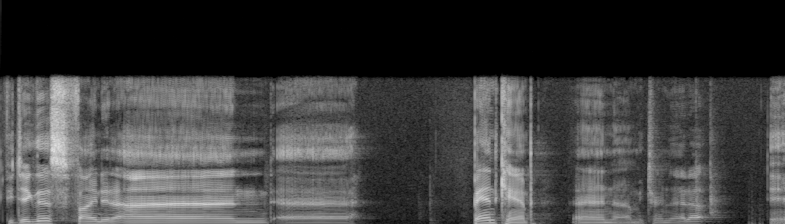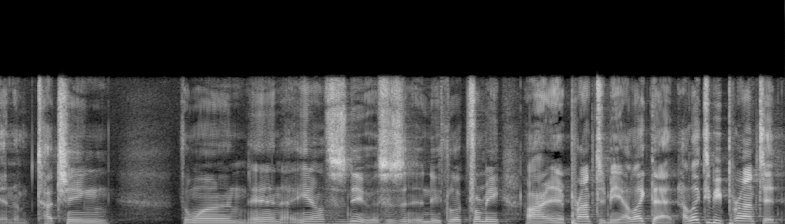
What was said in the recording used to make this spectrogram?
If you dig this, find it on uh, Bandcamp. And uh, let me turn that up. And I'm touching the one, and uh, you know, this is new. This is a new look for me. All right, and it prompted me. I like that. I like to be prompted.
